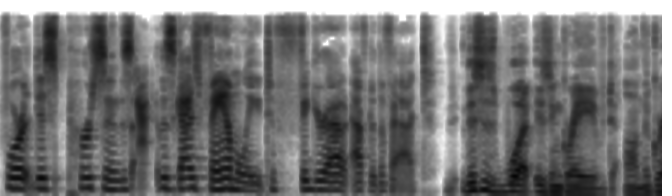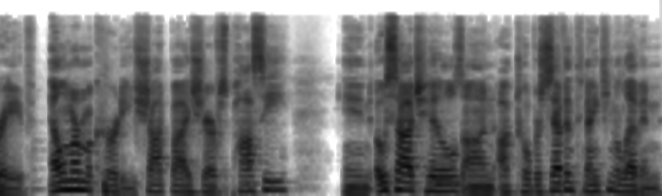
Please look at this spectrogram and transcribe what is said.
for this person this this guy's family to figure out after the fact This is what is engraved on the grave. Elmer McCurdy, shot by sheriff's posse in Osage Hills on October 7th, 1911,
